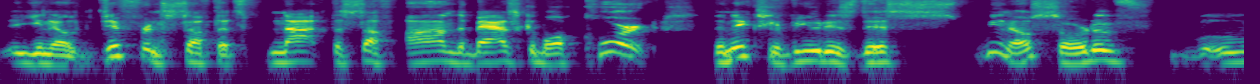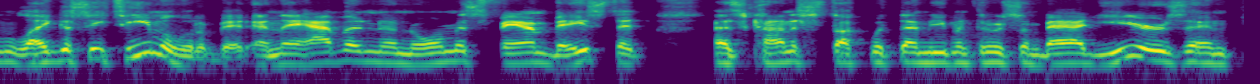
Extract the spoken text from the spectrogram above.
you know, different stuff that's not the stuff on the basketball court, the Knicks are viewed as this, you know, sort of legacy team a little bit. And they have an enormous fan base that has kind of stuck with them even through some bad years. And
